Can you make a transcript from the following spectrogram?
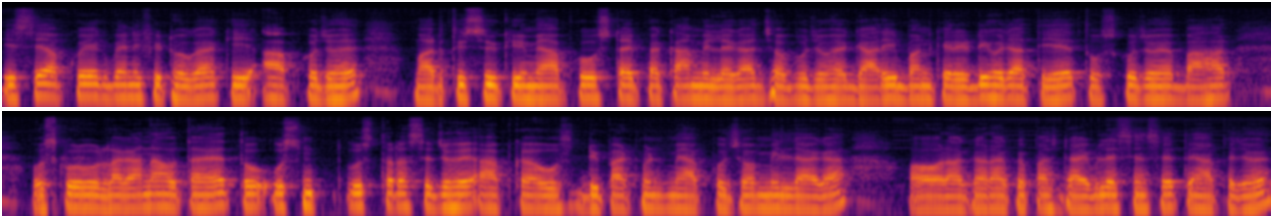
इससे आपको एक बेनिफिट होगा कि आपको जो है मारुति सुजुकी में आपको उस टाइप का काम मिलेगा, जब जो है गाड़ी बन के रेडी हो जाती है तो उसको जो है बाहर उसको लगाना होता है तो उस उस तरह से जो है आपका उस डिपार्टमेंट में आपको जॉब मिल जाएगा। और अगर आपके पास ड्राइविंग लाइसेंस है तो यहाँ पे जो है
